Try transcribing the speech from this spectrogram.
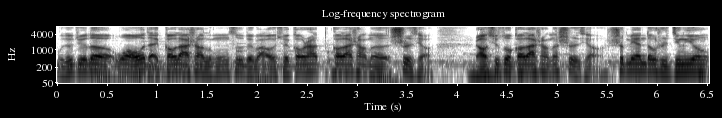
我就觉得哇，我在高大上的公司，对吧？我学高大高大上的事情，然后去做高大上的事情，身边都是精英。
